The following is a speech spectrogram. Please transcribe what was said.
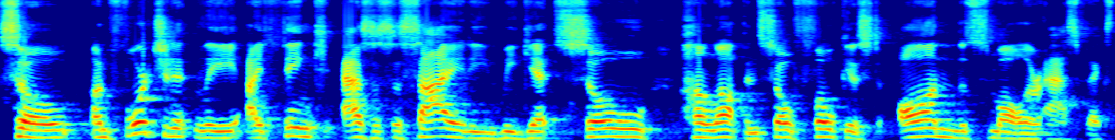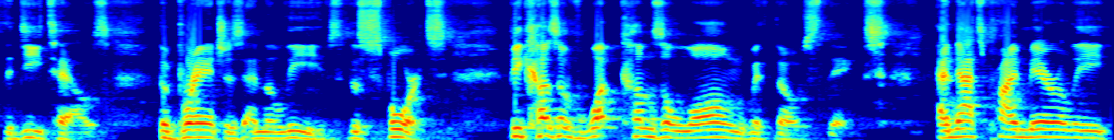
So, unfortunately, I think as a society, we get so hung up and so focused on the smaller aspects, the details, the branches and the leaves, the sports, because of what comes along with those things. And that's primarily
